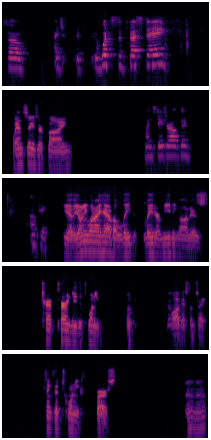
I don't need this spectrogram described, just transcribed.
So I if, what's the best day? Wednesdays are fine. Wednesdays are all good? Okay, Yeah, the only one I have a late, later meeting on is tur- currently the twenty, oh, August, I'm sorry. I think the twenty-first. Oh, no.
